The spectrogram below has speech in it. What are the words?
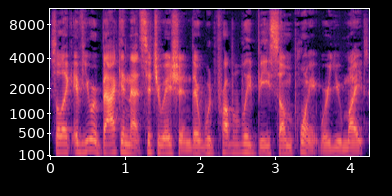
So like if you were back in that situation, there would probably be some point where you might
